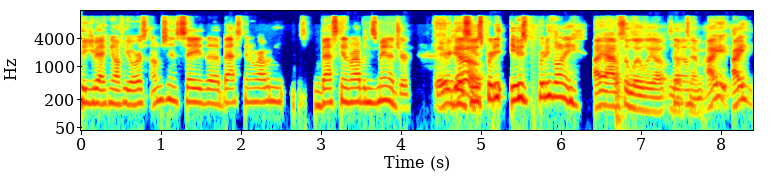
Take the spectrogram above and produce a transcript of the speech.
piggybacking off yours. I'm just going to say the Baskin and Robbins, Baskin and Robbins manager. There you go. He was pretty. He was pretty funny. I absolutely uh, so, loved him. I I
